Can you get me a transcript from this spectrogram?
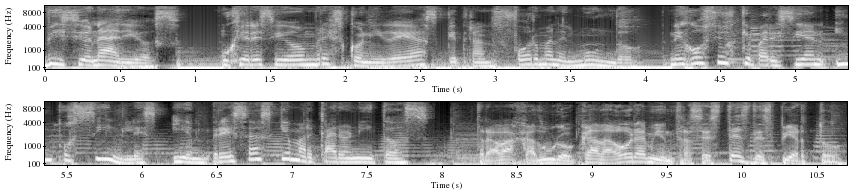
Visionarios. Mujeres y hombres con ideas que transforman el mundo, negocios que parecían imposibles y empresas que marcaron hitos. Trabaja duro cada hora mientras estés despierto.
